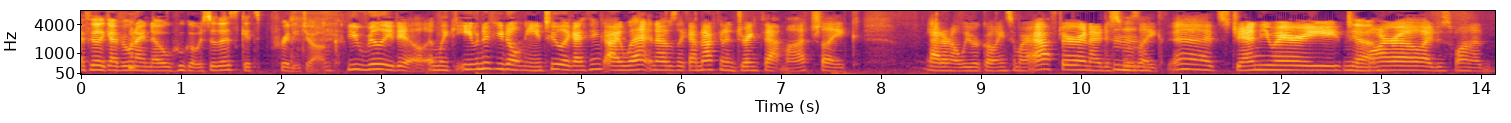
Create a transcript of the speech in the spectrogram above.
I feel like everyone I know who goes to this gets pretty drunk. You really do. And like even if you don't mean to, like I think I went and I was like I'm not going to drink that much like I don't know, we were going somewhere after and I just was like, eh, it's January Mm-hmm. Yeah. tomorrow. I just want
